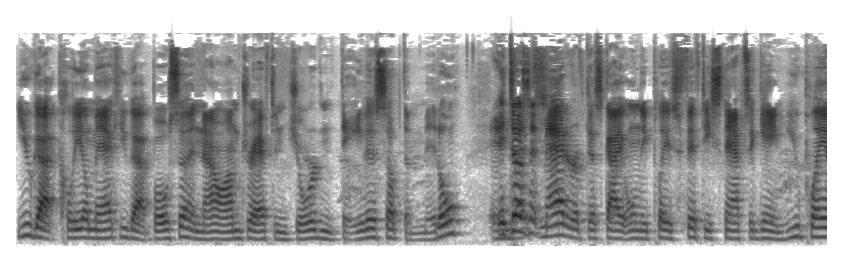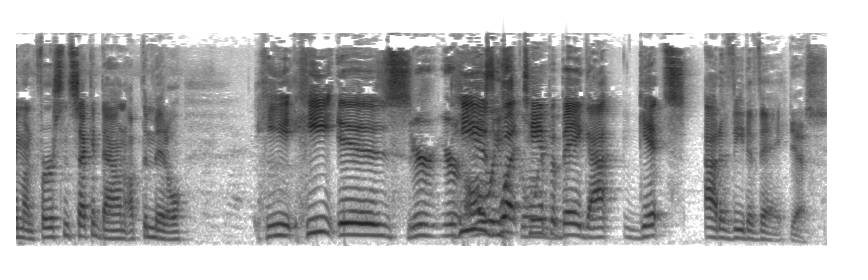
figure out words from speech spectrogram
You got Khalil Mack, you got Bosa, and now I'm drafting Jordan Davis up the middle. And it doesn't matter if this guy only plays 50 snaps a game. You play him on first and second down up the middle. He he is You're- you're he is what going- Tampa Bay got gets out of Vita Vea, yes,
